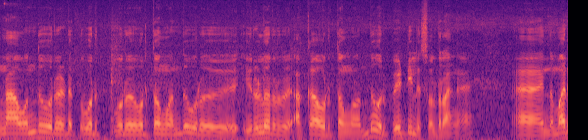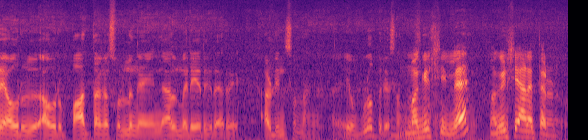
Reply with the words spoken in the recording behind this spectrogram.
நான் வந்து ஒரு இடத்து ஒரு ஒரு ஒருத்தவங்க வந்து ஒரு இருளர் அக்கா ஒருத்தவங்க வந்து ஒரு பேட்டியில் சொல்றாங்க. அஹ் இந்த மாதிரி அவர் அவர் பார்த்தாக்க சொல்லுங்க எங்க ஆள் மாதிரியே இருக்கிறாரு அப்படின்னு சொன்னாங்க. எவ்வளோ பெரிய சந்தோஷம். மகிழ்ச்சி இல்ல மகிழ்ச்சியான தருணம்.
